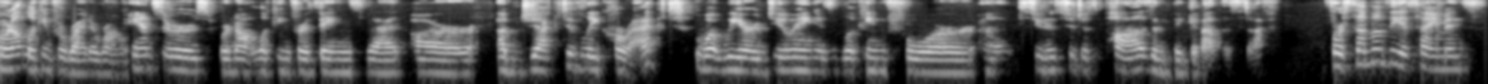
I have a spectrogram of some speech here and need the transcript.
we're not looking for right or wrong answers. We're not looking for things that are objectively correct. What we are doing is looking for uh, students to just pause and think about this stuff for some of the assignments,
